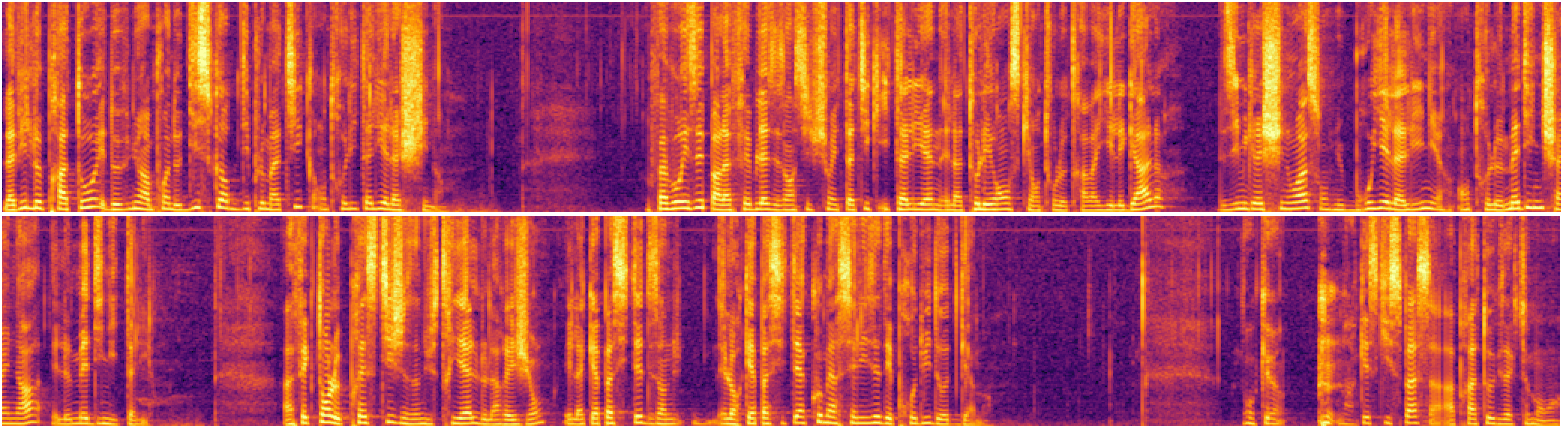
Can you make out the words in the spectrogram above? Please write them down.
la ville de Prato est devenue un point de discorde diplomatique entre l'Italie et la Chine. Favorisée par la faiblesse des institutions étatiques italiennes et la tolérance qui entoure le travail illégal, des immigrés chinois sont venus brouiller la ligne entre le Made in China et le Made in Italy, affectant le prestige des industriels de la région et, leur capacité à commercialiser des produits de haute gamme. Donc, euh, qu'est-ce qui se passe à Prato exactement hein?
